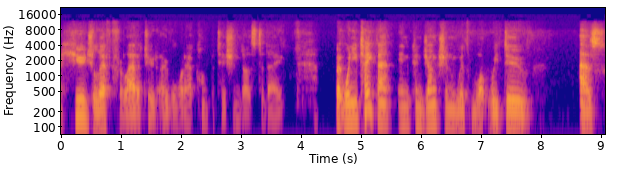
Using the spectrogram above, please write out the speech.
huge lift for Latitude over what our competition does today. But when you take that in conjunction with what we do as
